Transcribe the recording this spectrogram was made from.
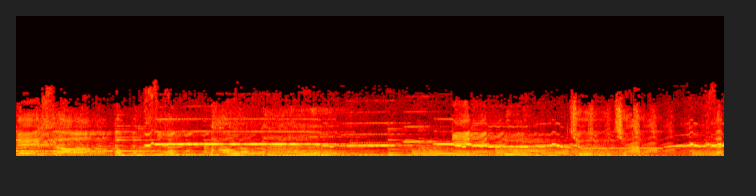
Để giờ đồng ruộng bao la. Điền đường trường trạm rất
